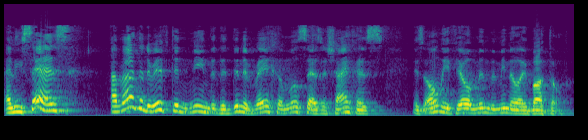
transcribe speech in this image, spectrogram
And he says, Avada the Rif didn't mean that the din of Reicha Milsa as a Shaykhis is only if you're Min B'Mina Lei Batal.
